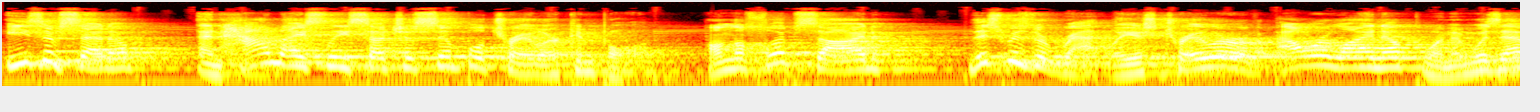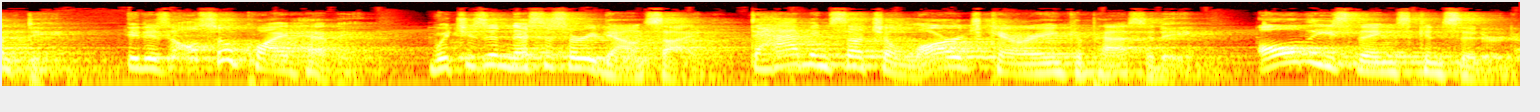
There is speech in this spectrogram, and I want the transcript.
ease of setup, and how nicely such a simple trailer can pull. On the flip side, this was the ratliest trailer of our lineup when it was empty. It is also quite heavy, which is a necessary downside to having such a large carrying capacity. All these things considered,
